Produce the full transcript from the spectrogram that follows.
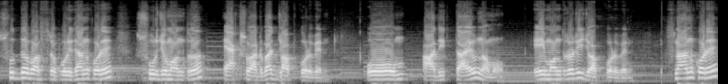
শুদ্ধ বস্ত্র পরিধান করে সূর্য মন্ত্র একশো আটবার জপ করবেন। ওম আদিত্যায় নম। এই মন্ত্রটি জপ করবেন। স্নান করে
